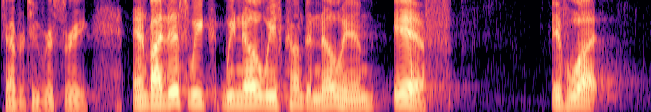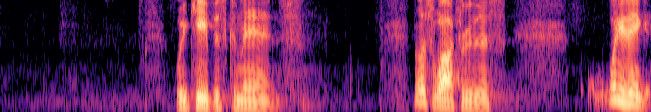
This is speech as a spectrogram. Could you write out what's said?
chapter 2, verse 3. And by this week we know we've come to know him if, if what? We keep his commands. Let's walk through this. What do you think?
